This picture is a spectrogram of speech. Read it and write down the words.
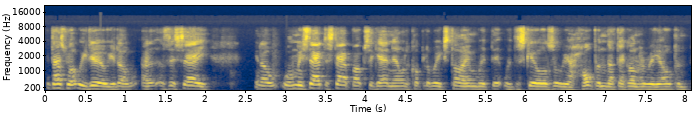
that's what we do. You know, as I say, you know, when we start the Start Box again now in a couple of weeks' time with the, with the schools, we are hoping that they're going to reopen.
